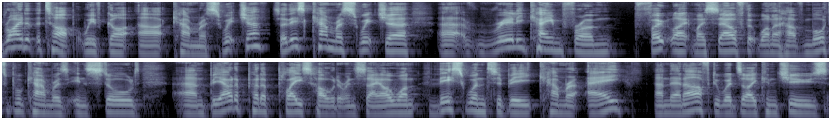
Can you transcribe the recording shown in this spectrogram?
right at the top, we've got our camera switcher. So this camera switcher uh, really came from folk like myself that want to have multiple cameras installed and be able to put a placeholder and say, I want this one to be camera A. And then afterwards, I can choose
